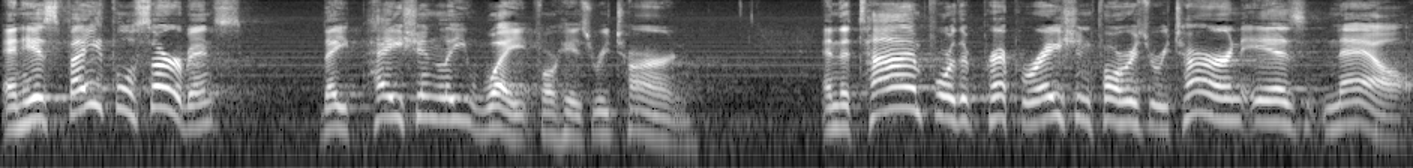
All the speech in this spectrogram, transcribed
And His faithful servants, they patiently wait for His return. And the time for the preparation for His return is now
